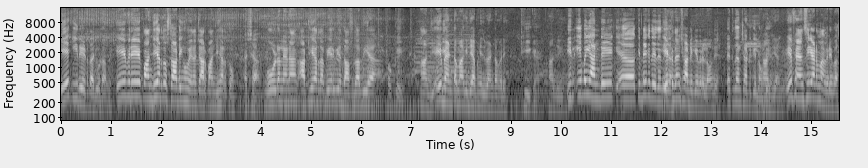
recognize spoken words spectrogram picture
ਇਹ ਕੀ ਰੇਟ ਦਾ ਜੋੜਾ ਬਈ? ਇਹ ਵੀਰੇ 5000 ਤੋਂ ਸਟਾਰਟਿੰਗ ਹੋ ਜਾਂਦਾ 4-5000 ਤੋਂ। ਅੱਛਾ। 골ਡਨ ਲੈਣਾ 8000 ਦਾ ਪੇਅਰ ਵੀ ਹੈ 10 ਦਾ ਵੀ ਹੈ ਓਕੇ ਹਾਂਜੀ ਇਹ ਬੈਂਟਮ ਆ ਗਈ ਜੈਪਨੀਜ਼ ਬੈਂਟਮ ਵੀਰੇ। ਠੀਕ ਹੈ। ਹਾਂਜੀ। ਇਹ ਇਹ ਬਈ ਅਹ, ਕਿੰਨੇ ਕ ਦੇ ਦਿੰਦੇ ਇੱਕ ਆ ਦਿਨ ਛੱਡ ਕੇ ਵੀਰੇ ਲਾਉਂਦੇ ਆ। ਇੱਕ ਦਿਨ ਛੱਡ ਕੇ ਲਾਉਂਦੇ ਹਾਂਜੀ ਹਾਂਜੀ। ਇਹ ਫੈਂਸੀ ਆਈਟਮ ਆ ਵੀਰੇ ਬਸ।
